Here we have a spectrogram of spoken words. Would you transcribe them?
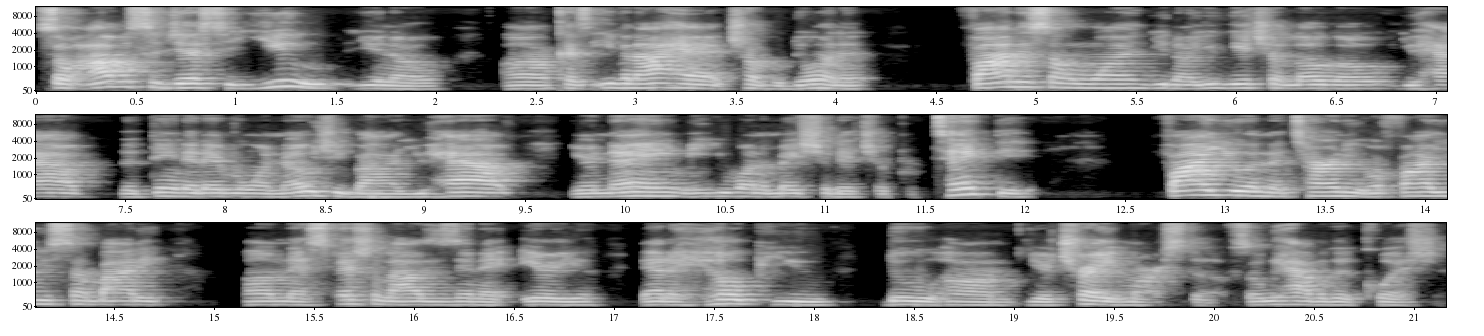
So I would suggest to you, you know, because uh, even I had trouble doing it. Finding someone, you know, you get your logo, you have the thing that everyone knows you by, you have your name, and you want to make sure that you're protected. Find you an attorney or find you somebody um, that specializes in that area that'll help you do um, your trademark stuff. So we have a good question.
